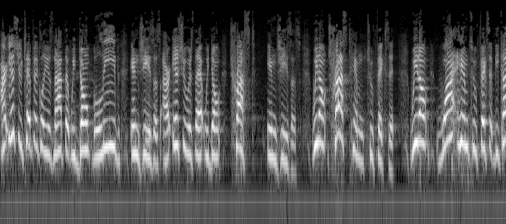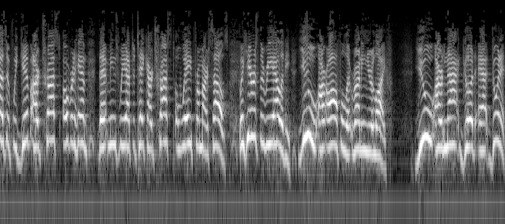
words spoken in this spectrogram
Our issue typically is not that we don't believe in Jesus. Our issue is that we don't trust in Jesus. We don't trust Him to fix it. We don't want Him to fix it because if we give our trust over to Him, that means we have to take our trust away from ourselves. But here's the reality. You are awful at running your life. You are not good at doing it.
